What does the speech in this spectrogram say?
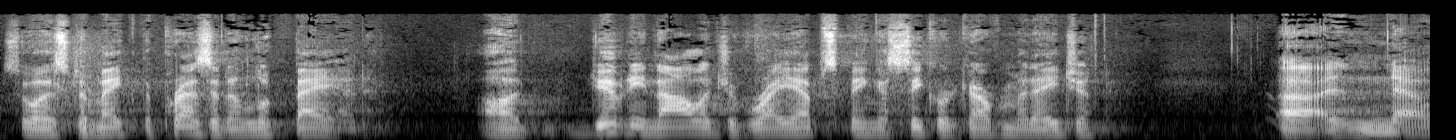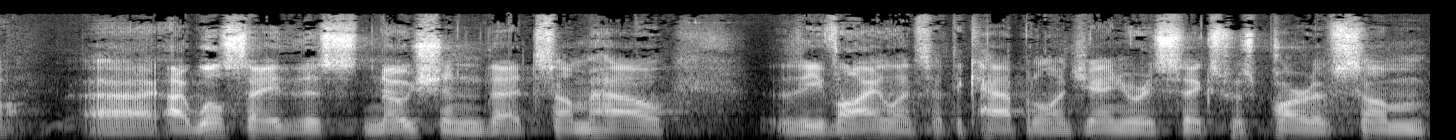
so as to make the president look bad. Uh, do you have any knowledge of Ray Epps being a secret government agent? Uh, no. Uh, I will say this notion that somehow the violence at the Capitol on January 6th was part of some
